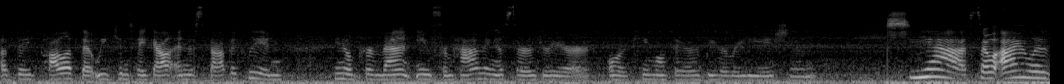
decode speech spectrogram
a big polyp that we can take out endoscopically and you know prevent you from having a surgery or, or chemotherapy or radiation. Yeah, so I was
